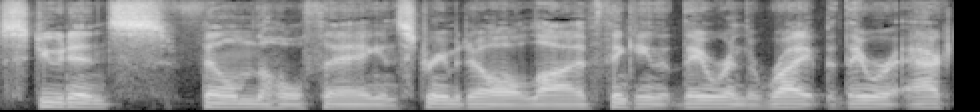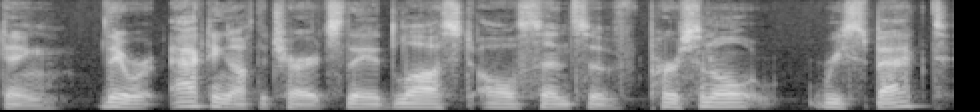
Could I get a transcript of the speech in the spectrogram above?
students film the whole thing and stream it all live, thinking that they were in the right, but they were acting they were acting off the charts. They had lost all sense of personal respect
